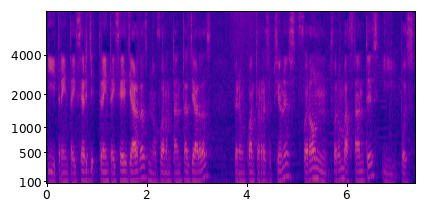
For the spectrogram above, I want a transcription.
y 36, 36 yardas. No fueron tantas yardas, pero en cuanto a recepciones fueron, fueron bastantes y pues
